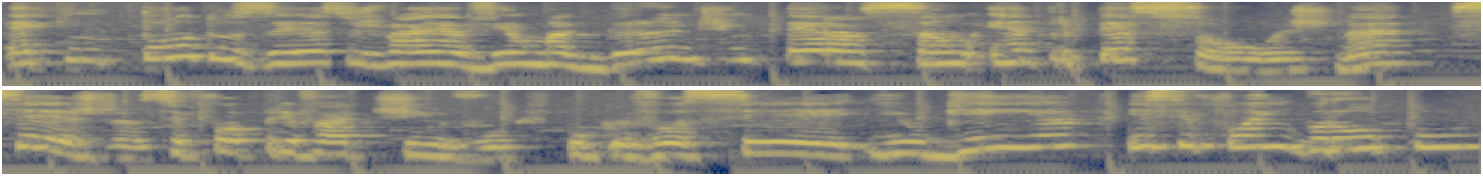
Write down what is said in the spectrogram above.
é que em todos esses vai haver uma grande interação entre pessoas, né? Seja se for privativo, você e o guia, e se for em grupo,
